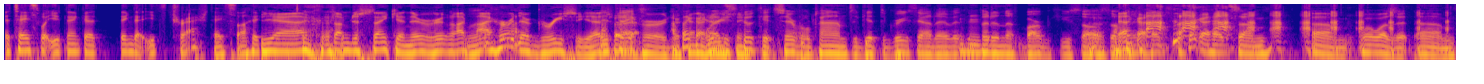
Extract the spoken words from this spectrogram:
It tastes what you think a thing that eats trash tastes like. yeah, I'm just thinking they're. re- I, I heard they're greasy. That's It what takes- I've heard. I They're think kind I of We just greasy. cook it several times to get the grease out of it and put enough barbecue sauce on I it. think I had, I think I had some. Um, what was it? Um,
